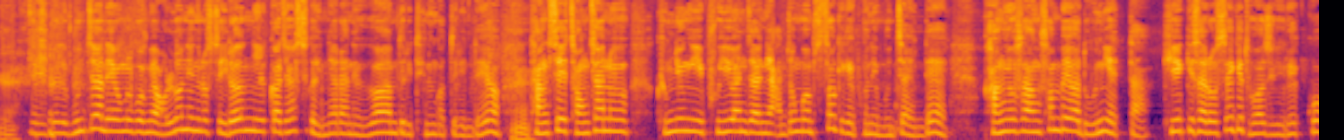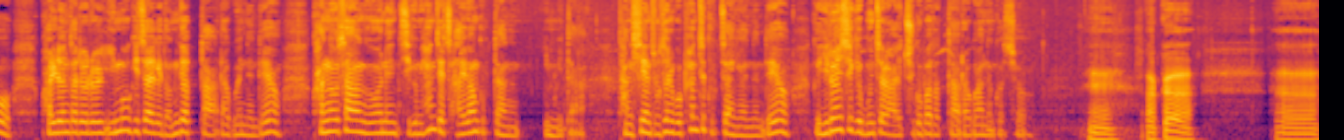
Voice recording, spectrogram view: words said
예. 네, 그래서 문자 내용을 보면 언론인으로서 이런 일까지 할 수가 있냐라는 의아함들이 드는 것들인데요. 네. 당시에 정찬우 금융위 부위원장이 안종범 수석에게 보낸 문자인데 강효상 선배와 논의했다. 기획기사로 세게 도와주기로 했고 관련 자료를 이모 기자에게 넘겼다라고 했는데요. 강효상 의원은 지금 현재 자유한국당입니다. 당시엔 조선일보 편집국장이었는데요. 그러니까 이런 식의 문자를 아예 주고받았다라고 하는 거죠. 예. 아까, 어,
